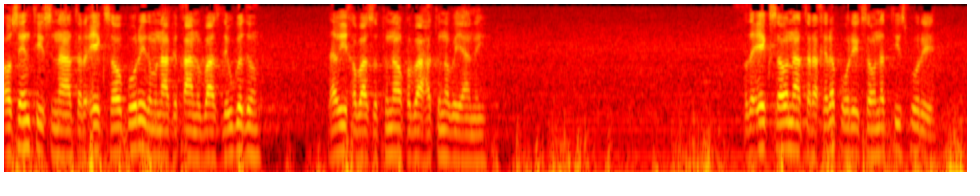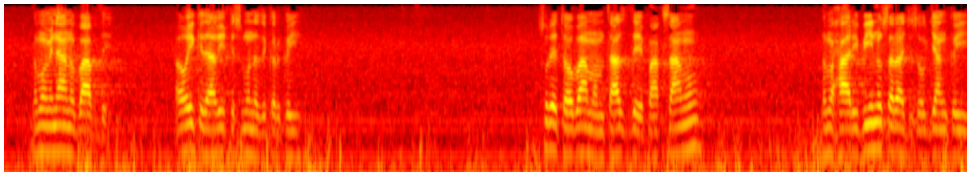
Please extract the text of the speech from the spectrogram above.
او 37 نا تر 100 پورې د منافقانو باس دی وګدو داوی خباستونه او قباحتونه بیانې دا 100 نه تر اخره پورې 129 پورې د مؤمنانو باب دی او یې کې دا غي قسمونه ذکر کړي سوره توبه ممتاز دی پاکسامو د محاربینو سره چې څوک جنگ کوي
